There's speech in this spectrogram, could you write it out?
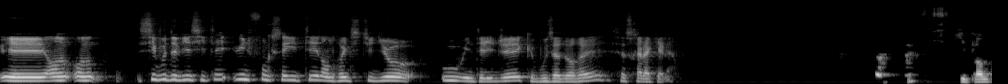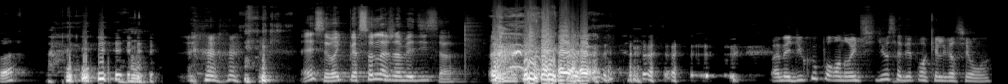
et on, on, si vous deviez citer une fonctionnalité d'Android Studio ou IntelliJ que vous adorez, ce serait laquelle? Qui plante pas? Eh, c'est vrai que personne l'a jamais dit ça. Ouais, mais du coup, pour Android Studio, ça dépend quelle version. Hein.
